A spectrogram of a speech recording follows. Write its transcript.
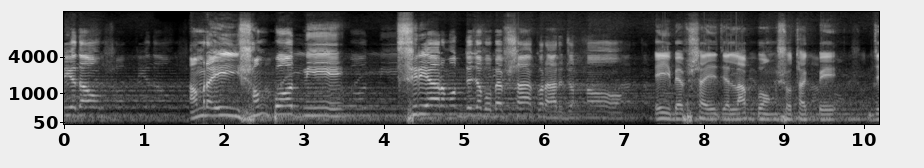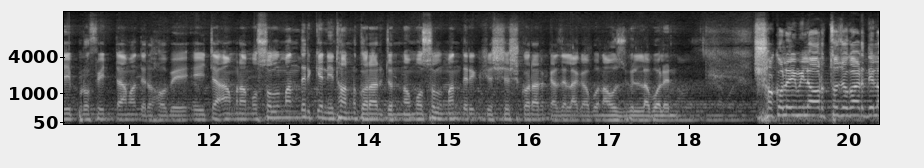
দিয়ে দাও। আমরা এই সম্পদ নিয়ে সিরিয়ার মধ্যে যাব ব্যবসা করার জন্য। এই ব্যবসায় যে লাভ অংশ থাকবে, যে প্রফিটটা আমাদের হবে, এইটা আমরা মুসলমানদেরকে নিধন করার জন্য মুসলমানদেরকে শেষ করার কাজে লাগাবো নাউজবিল্লা বলেন। সকলেই মিলে অর্থ জোগাড় দিল।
